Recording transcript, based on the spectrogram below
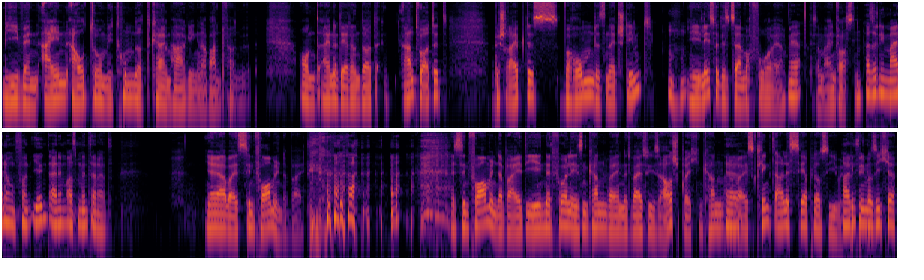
wie wenn ein Auto mit 100 km/h gegen eine Wand fahren würde. Und einer, der dann dort antwortet, beschreibt es, warum das nicht stimmt. Mhm. Ich lese das jetzt einfach vor, ja. ja. Das ist am einfachsten. Also die Meinung von irgendeinem aus dem Internet. Ja, ja, aber es sind Formeln dabei. es sind Formeln dabei, die ich nicht vorlesen kann, weil ich nicht weiß, wie ich es aussprechen kann. Ja. Aber es klingt alles sehr plausibel. Alles ich bin mir sicher,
